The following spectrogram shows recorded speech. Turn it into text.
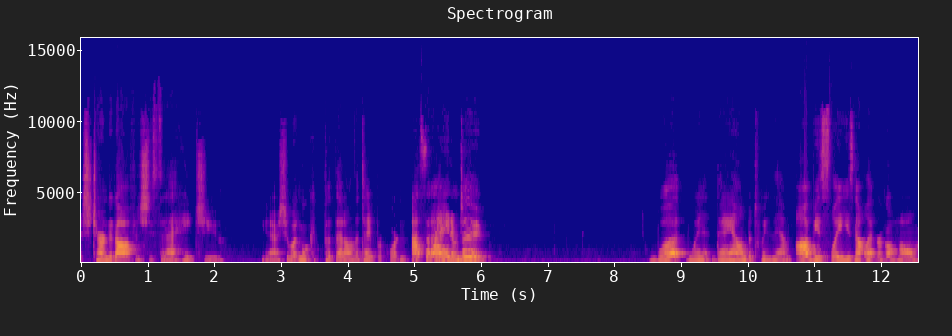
she turned it off and she said, I hate you. You know, she wasn't going to put that on the tape recording. I said, I hate him too. What went down between them? Obviously, he's not letting her go home.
